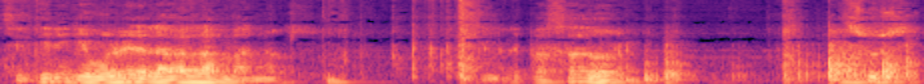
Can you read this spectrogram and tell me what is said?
se tiene que volver a lavar las manos. El repasador es sucio.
